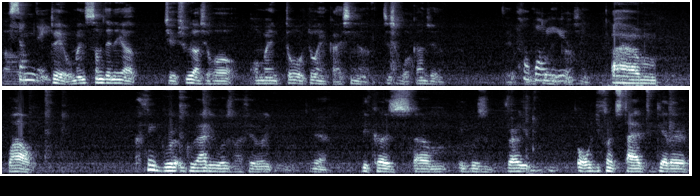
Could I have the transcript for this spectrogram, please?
呃 Someday 对我们 someday 那个结束的时候，我们都都很开心了，这是我感觉的。对， How 我们 about 都很 you？开心 Um, wow. I think Gur- Guradi was my favorite. Yeah, because um, it was very all different style together,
